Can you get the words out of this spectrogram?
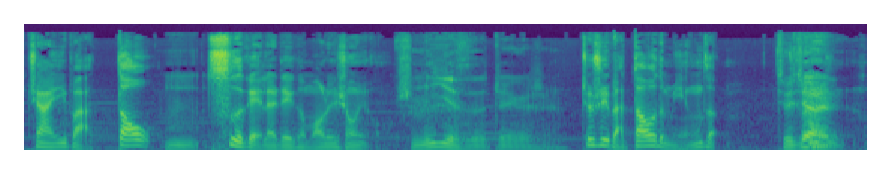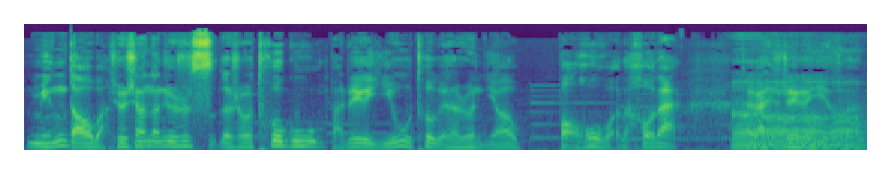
这样一把刀，嗯，赐给了这个毛利胜勇。什么意思？这个是就是一把刀的名字，就叫名刀吧，就相当就是死的时候托孤，把这个遗物托给他说你要保护我的后代，大概是这个意思。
